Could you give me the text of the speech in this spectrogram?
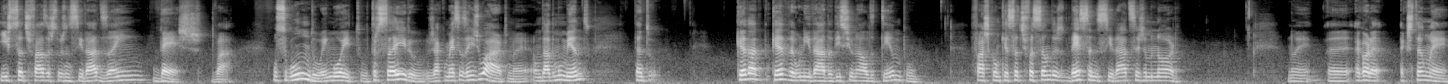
isto satisfaz as tuas necessidades em 10, vá. O segundo, em 8. O terceiro, já começas a enjoar, não é? A um dado momento, portanto, cada, cada unidade adicional de tempo faz com que a satisfação das, dessa necessidade seja menor. Não é? Uh, agora, a questão é:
